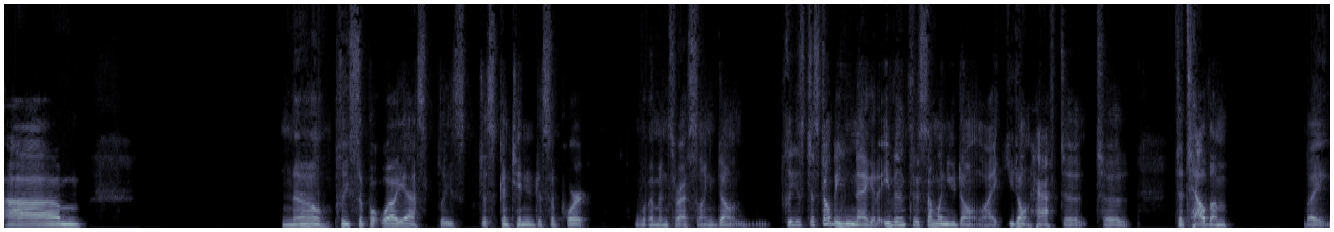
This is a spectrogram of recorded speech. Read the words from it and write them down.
Um, no, please support. Well, yes, please just continue to support women's wrestling. Don't please just don't be negative. Even if there's someone you don't like, you don't have to to to tell them. Like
